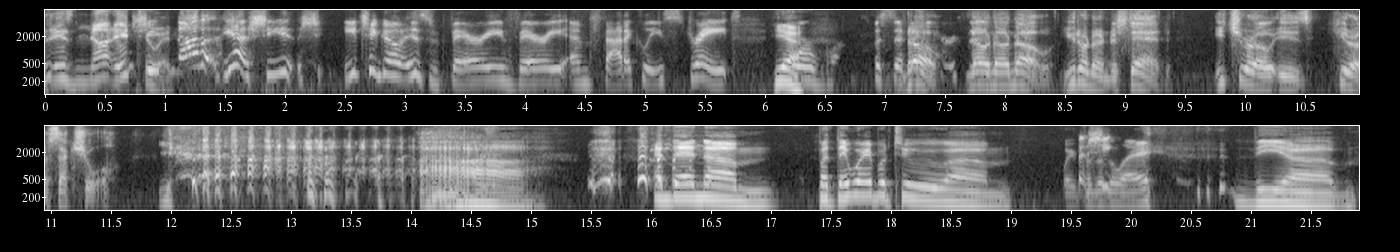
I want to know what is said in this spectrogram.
is not into it. Not a, yeah, she, she Ichigo is very very emphatically straight Yeah. for one specific No, person. no, no, no. You don't understand. Ichiro is heterosexual. Yeah. ah, and then um, but they were able to um, Wait But for the she- delay. the um,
